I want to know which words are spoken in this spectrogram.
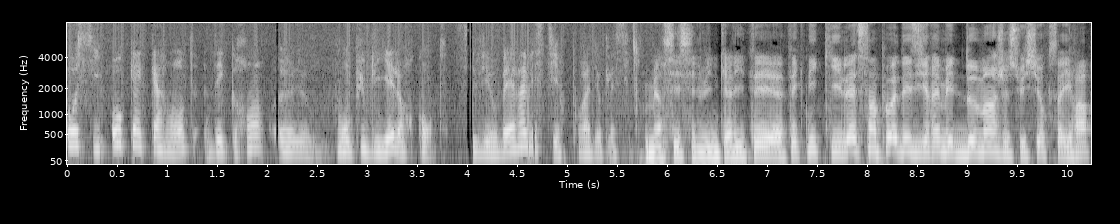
aussi au CAC 40. Des grands euh, vont publier leurs comptes. Sylvie Aubert, Investir pour Radio Classique. Merci Sylvie, une qualité technique qui laisse un peu à désirer, mais demain, je suis sûr que ça ira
